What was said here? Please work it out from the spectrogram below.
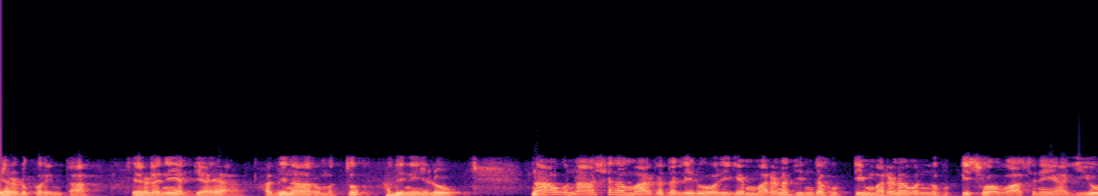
ಎರಡು ಕೊರಿಂತ ಎರಡನೇ ಅಧ್ಯಾಯ ಹದಿನಾರು ಮತ್ತು ಹದಿನೇಳು. ನಾವು ನಾಶನ ಮಾರ್ಗದಲ್ಲಿರುವವರಿಗೆ ಮರಣದಿಂದ ಹುಟ್ಟಿ ಮರಣವನ್ನು ಹುಟ್ಟಿಸುವ ವಾಸನೆಯಾಗಿಯೂ,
